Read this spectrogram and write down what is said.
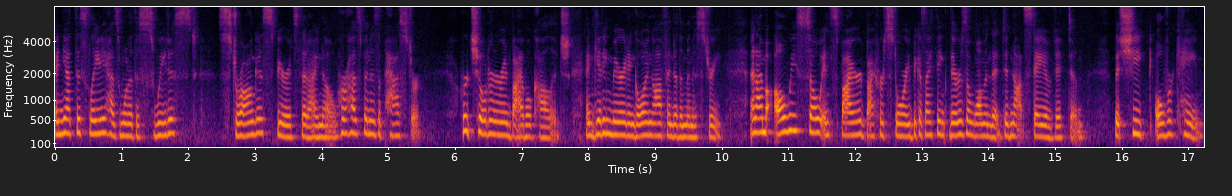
And yet, this lady has one of the sweetest, strongest spirits that I know. Her husband is a pastor. Her children are in Bible college and getting married and going off into the ministry. And I'm always so inspired by her story because I think there's a woman that did not stay a victim, but she overcame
